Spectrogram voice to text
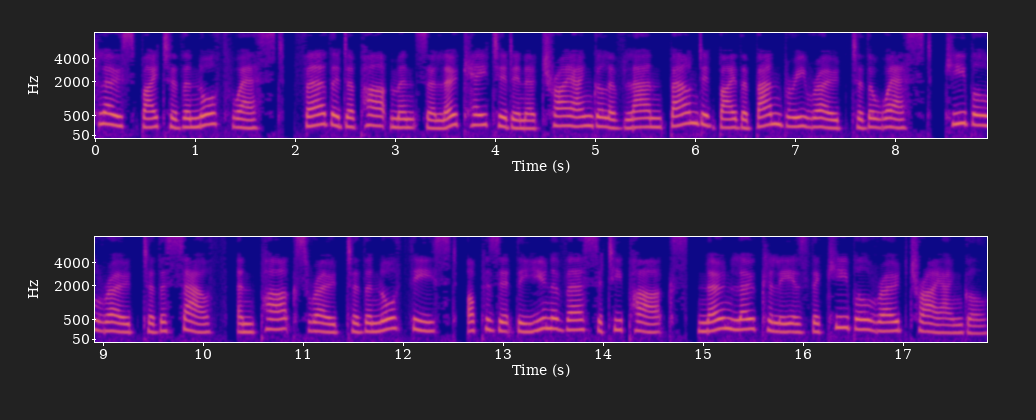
Close by to the northwest, further departments are located in a triangle of land bounded by the Banbury Road to the west, Keble Road to the south, and Parks Road to the northeast, opposite the University Parks, known locally as the Keble Road Triangle.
